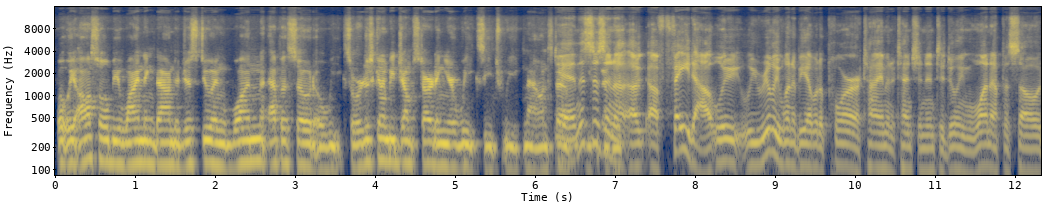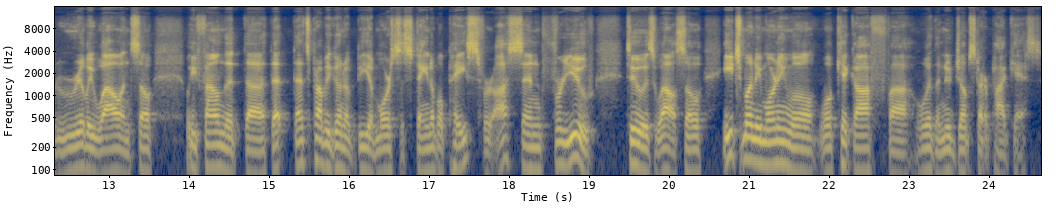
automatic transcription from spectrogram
but we also will be winding down to just doing one episode a week. So we're just going to be jump starting your weeks each week now instead. Yeah, and this isn't a, a fade out. We, we really want to be able to pour our time and attention into doing one episode really well. And so we found that uh, that that's probably going to be a more sustainable pace for us and for you too as well. So each Monday morning we'll we'll kick off uh, with a new Jumpstart podcast.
